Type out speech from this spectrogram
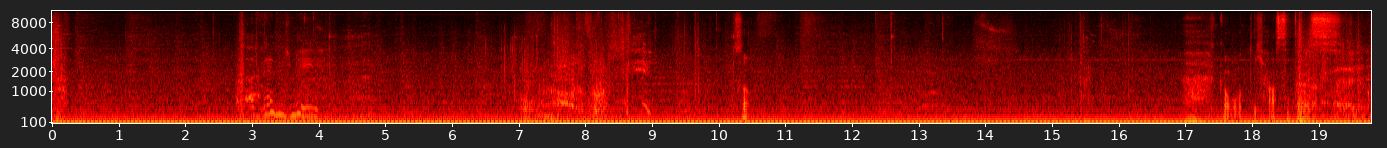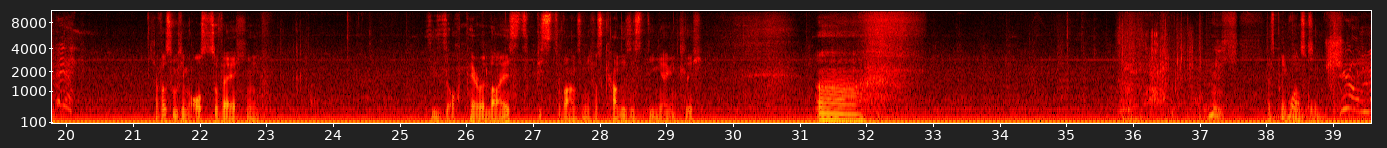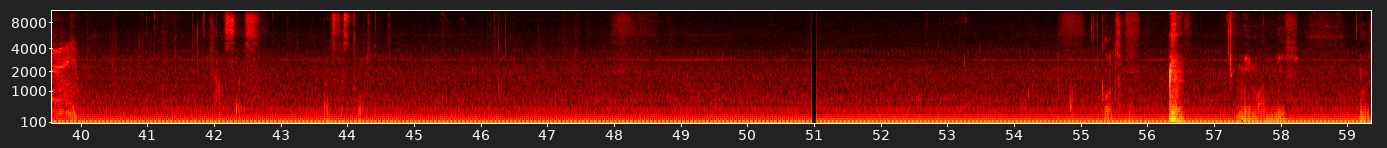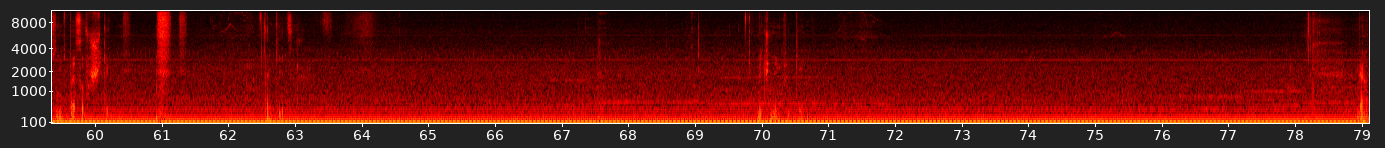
Versucht, ihm auszuweichen. Sie ist auch paralyzed. Bist du wahnsinnig? Was kann dieses Ding eigentlich? Äh. Es bringt uns um. Ich hasse es. Wenn es das tut.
